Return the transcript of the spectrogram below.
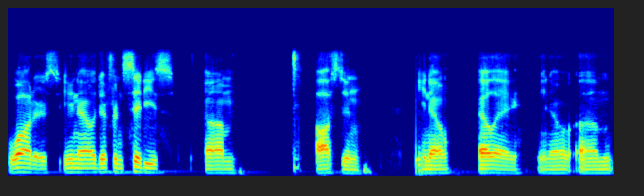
waters. You know, different cities, um, Austin, you know, L.A. You know, um,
